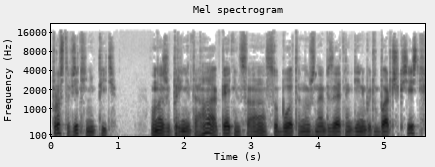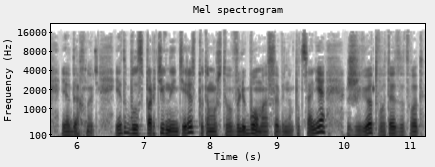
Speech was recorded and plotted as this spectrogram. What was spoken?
просто взять и не пить? У нас же принято, ага, пятница, ага, суббота, нужно обязательно где-нибудь в барчик сесть и отдохнуть. И это был спортивный интерес, потому что в любом, особенно пацане, живет вот этот вот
